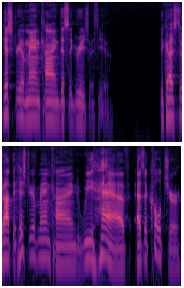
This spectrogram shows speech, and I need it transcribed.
history of mankind disagrees with you. Because throughout the history of mankind, we have, as a culture,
